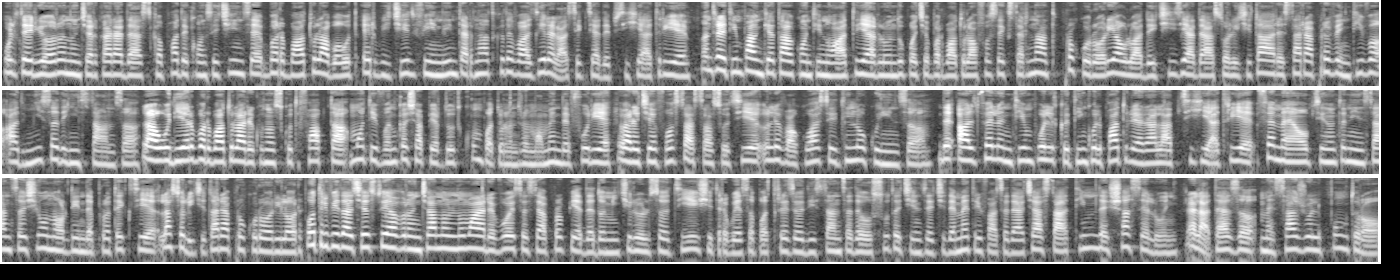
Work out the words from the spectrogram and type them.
Ulterior, în încercarea de a scăpa de consecințe, bărbatul a băut erbicid, fiind internat câteva zile la secția de psihiatrie. Între timp, ancheta a continuat, iar luni după ce bărbatul a fost externat, procurorii au luat decizia de a solicita arestarea preventivă admisă de instanță. La audier, bărbatul a recunoscut fapta, motivând că și-a pierdut cumpătul într-un moment de furie, deoarece fosta sa soție îl evacuase din locuință. De altfel, în timpul cât inculpatul era la psihiatrie, femeia a obținut în instanță și un ordin de protecție la solicitarea procurorilor. Potrivit acestuia, Vrânceanul nu mai are voie să se apropie de domiciliul soției și trebuie să păstreze o distanță de 150 de metri față de aceasta timp de șase luni, relatează mesajul.ro.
